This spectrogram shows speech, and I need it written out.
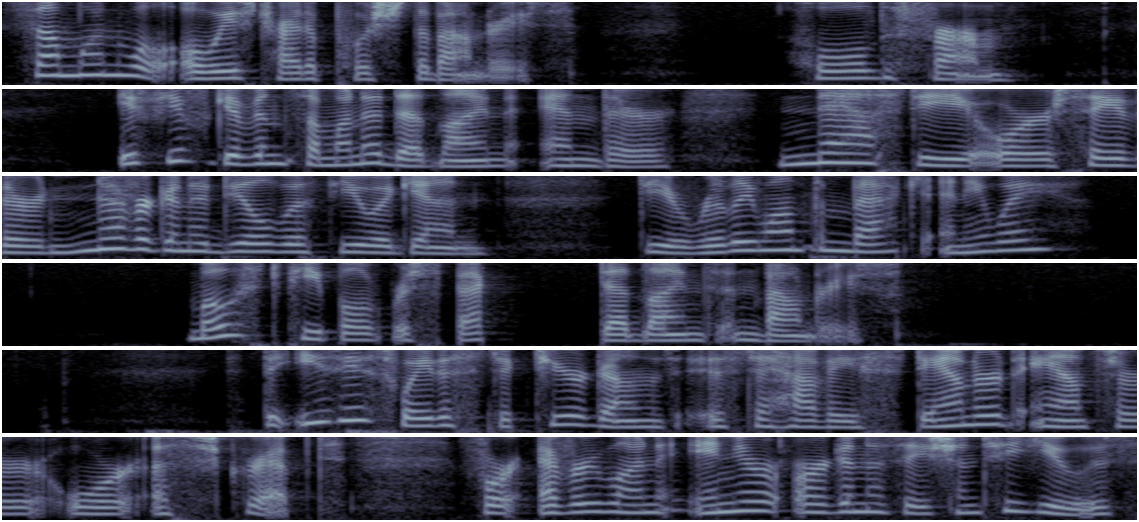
someone will always try to push the boundaries. Hold firm. If you've given someone a deadline and they're nasty or say they're never going to deal with you again, do you really want them back anyway? Most people respect deadlines, and boundaries. The easiest way to stick to your guns is to have a standard answer or a script for everyone in your organization to use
